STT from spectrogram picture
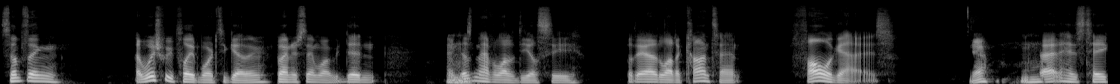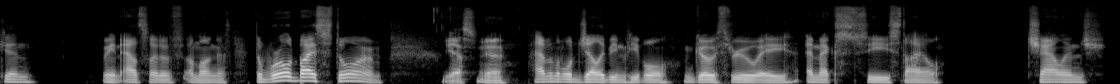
Something I wish we played more together, but I understand why we didn't. And Mhm. It doesn't have a lot of DLC, but they added a lot of content. Fall Guys. Mhm. That has taken I mean, outside of Among Us, the world by storm. Yes, yeah, Having little jelly bean people go through a MXC style challenge,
